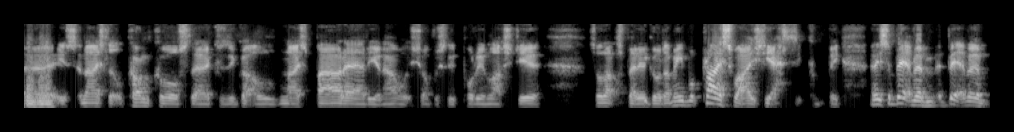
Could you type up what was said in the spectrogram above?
Uh, mm-hmm. It's a nice little concourse there because they've got a nice bar area now, which obviously put in last year. So that's very good. I mean, but price wise, yes, it could be, and it's a bit of a, a bit of a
